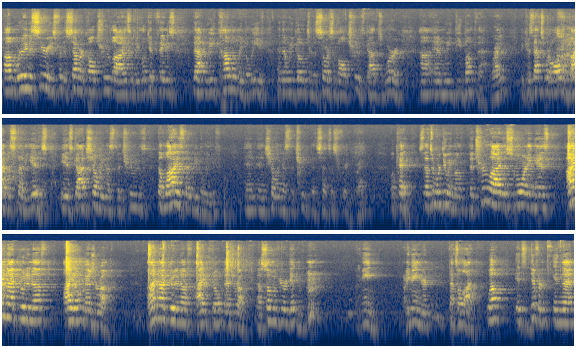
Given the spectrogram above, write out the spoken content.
um, we're in a series for the summer called True Lies, and we look at things that we commonly believe, and then we go to the source of all truth, God's Word, uh, and we debunk that, right? Because that's what all the Bible study is, is God showing us the truths, the lies that we believe, and, and showing us the truth that sets us free, right? Okay, so that's what we're doing. The true lie this morning is, I'm not good enough, I don't measure up. I'm not good enough, I don't measure up. Now some of you are getting, "I mean? What do you mean? That's a lie. Well, it's different in that,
